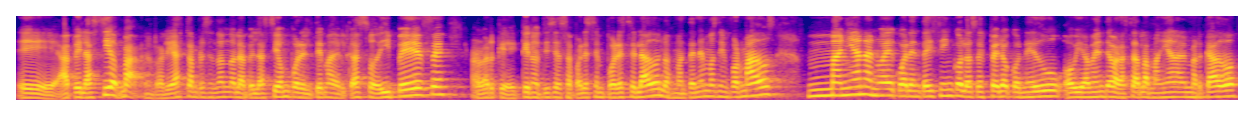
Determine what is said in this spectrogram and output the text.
eh, apelación, va, en realidad están presentando la apelación por el tema del caso de IPF, a ver qué, qué noticias aparecen por ese lado, los mantenemos informados. Mañana 9.45 los espero con Edu, obviamente para hacer la mañana del mercado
